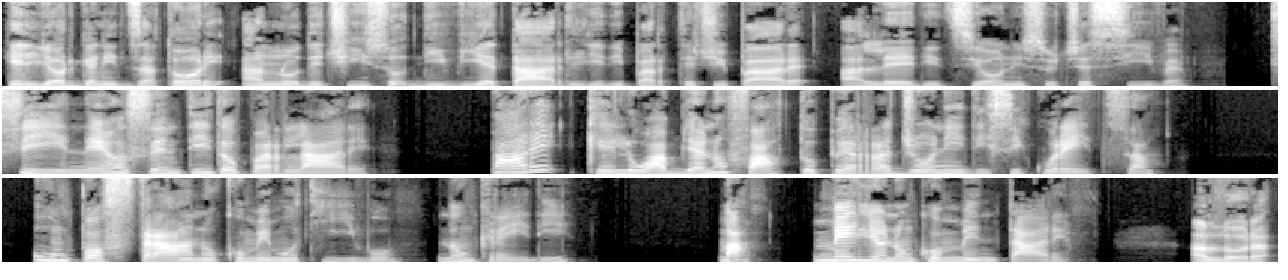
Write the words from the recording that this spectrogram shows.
che gli organizzatori hanno deciso di vietargli di partecipare alle edizioni successive. Sì, ne ho sentito parlare. Pare che lo abbiano fatto per ragioni di sicurezza. Un po' strano come motivo, non credi? Ma meglio non commentare. Allora,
